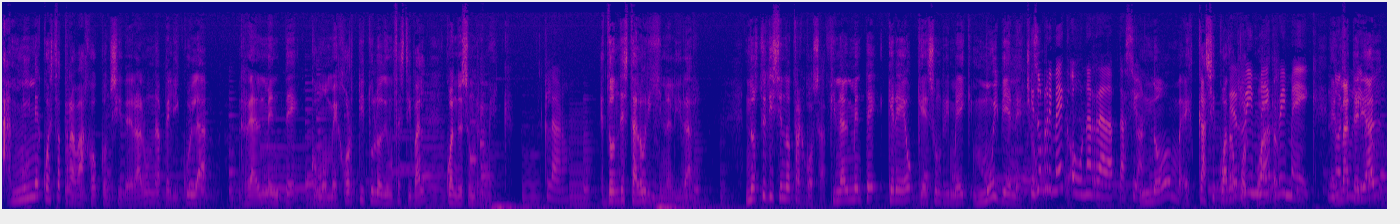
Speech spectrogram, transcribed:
a mí me cuesta trabajo considerar una película realmente como mejor título de un festival cuando es un remake. Claro. ¿Dónde está la originalidad? No estoy diciendo otra cosa. Finalmente creo que es un remake muy bien hecho. ¿Es un remake o una readaptación? No, es casi cuadro es por remake, cuadro. remake. El no es un material,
